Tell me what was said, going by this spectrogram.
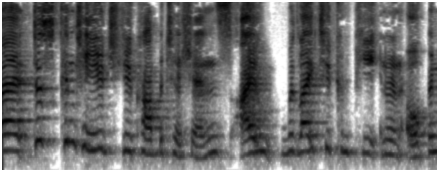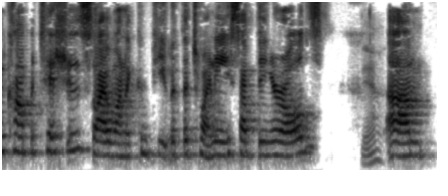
but just continue to do competitions. I would like to compete in an open competition, so I want to compete with the twenty something year olds. Yeah. Um,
